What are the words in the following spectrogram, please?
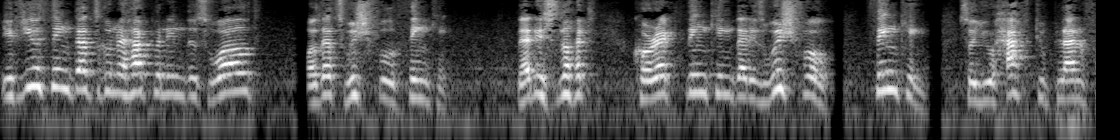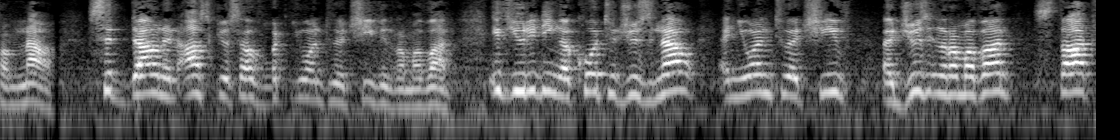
If you think that's going to happen in this world, well, that's wishful thinking. That is not correct thinking, that is wishful thinking. So you have to plan from now. Sit down and ask yourself what you want to achieve in Ramadan. If you're reading a quarter juz now and you want to achieve a juz in Ramadan, start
